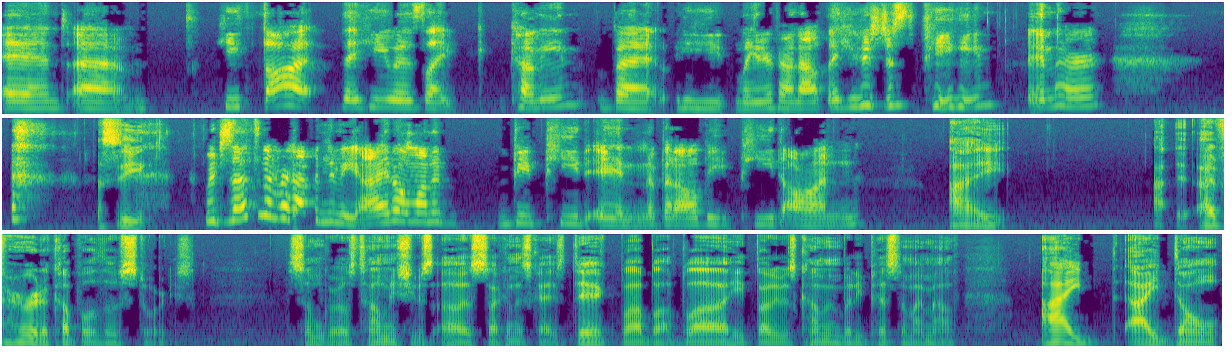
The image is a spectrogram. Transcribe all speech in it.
And um he thought that he was like coming, but he later found out that he was just peeing in her. See, Which that's never happened to me. I don't want to be peed in, but I'll be peed on. I, I I've heard a couple of those stories. Some girls tell me she was uh, sucking this guy's dick, blah blah blah. He thought he was coming, but he pissed in my mouth. I I don't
